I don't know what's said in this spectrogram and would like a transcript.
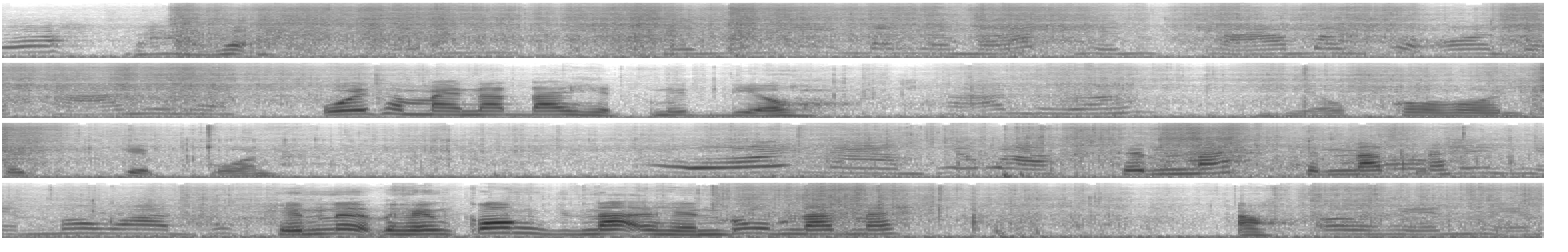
ว้าเห็นเห็นนี่มันนะนะเห็นขามันสะออนจากขานี่ไงโอ๊ยทำไมนัดได้เห็ดนิดเดียว ขาเหลือง เดี๋ยวก่อนไปเก็บก่อน โอ้ยงามใช่ป่ะเห็นไหมเห็นนัดไหมเราได้เห็นเมื่อวานทุกเห็นเห็นกล้องนัดเห็นรูปนัดไหมเออเห็นเห็น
